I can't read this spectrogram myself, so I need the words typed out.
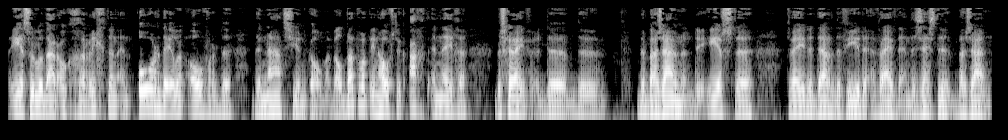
eerst zullen daar ook gerichten en oordelen over de, de natieën komen. Wel, dat wordt in hoofdstuk 8 en 9 beschreven. De, de, de bazuinen. De eerste, tweede, derde, vierde en vijfde en de zesde bazuin.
